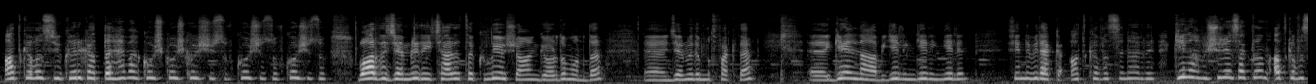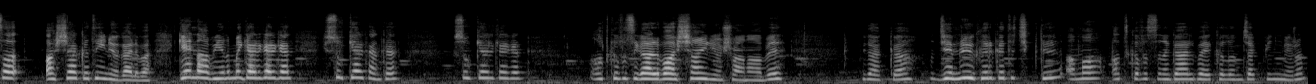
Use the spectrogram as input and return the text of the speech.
At kafası yukarı katta hemen koş koş koş Yusuf koş Yusuf koş Yusuf. Bu arada Cemre de içeride takılıyor şu an gördüm onu da. Ee, Cemre de mutfakta. Ee, gelin abi gelin gelin gelin. Şimdi bir dakika at kafası nerede? Gelin abi şuraya saklanın at kafası aşağı kata iniyor galiba. Gelin abi yanıma gel gel gel. Yusuf gel kanka. Yusuf gel gel gel. At kafası galiba aşağı iniyor şu an abi. Bir dakika. Cemre yukarı kata çıktı ama at kafasına galiba yakalanacak bilmiyorum.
